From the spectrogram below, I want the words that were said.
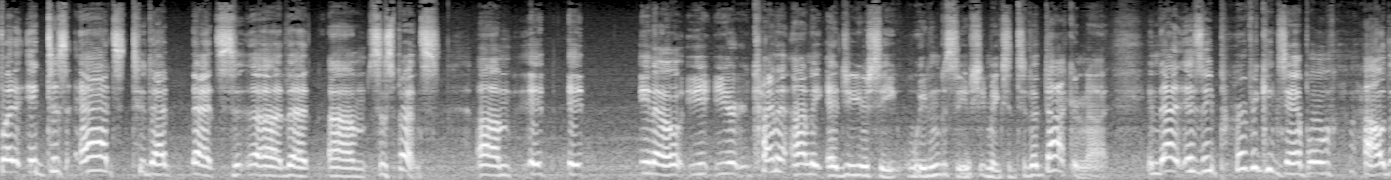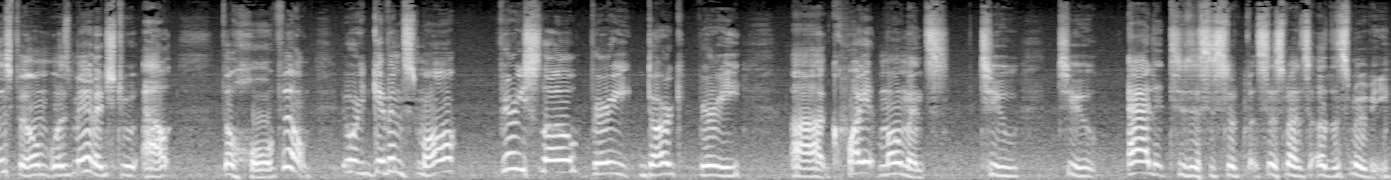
but it just adds to that that uh, that um, suspense. Um, it it you know you're kind of on the edge of your seat, waiting to see if she makes it to the dock or not, and that is a perfect example of how this film was managed throughout the whole film. We were given small, very slow, very dark, very uh, quiet moments to to add to the suspense of this movie.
